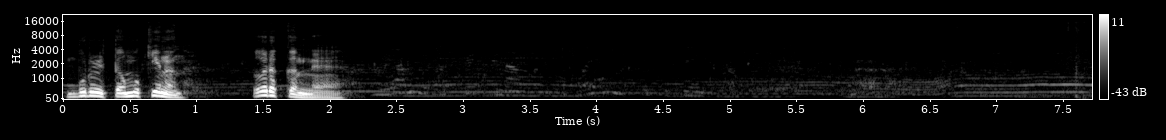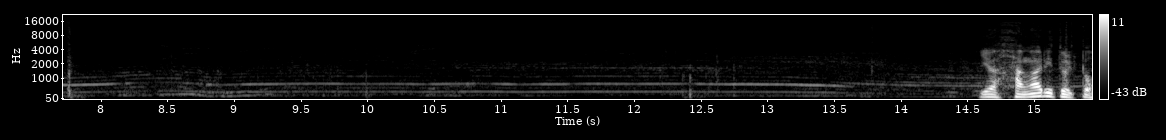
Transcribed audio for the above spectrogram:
물을 떠먹기는 어렵겠네. 이 항아리들도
